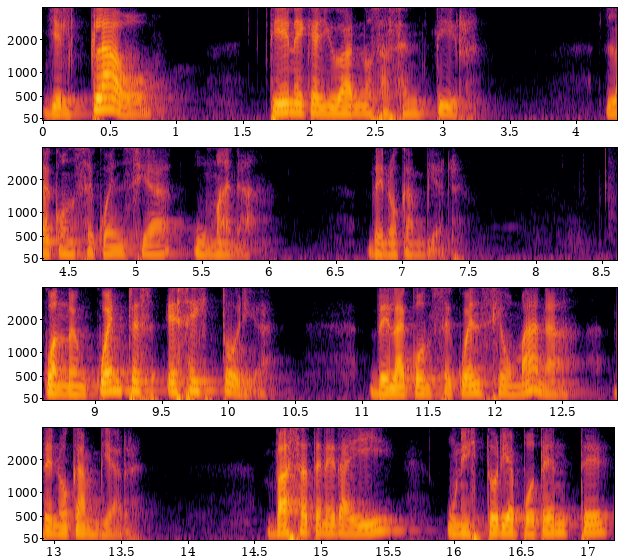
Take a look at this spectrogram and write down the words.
Y el clavo tiene que ayudarnos a sentir la consecuencia humana de no cambiar. Cuando encuentres esa historia de la consecuencia humana de no cambiar, vas a tener ahí una historia potente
